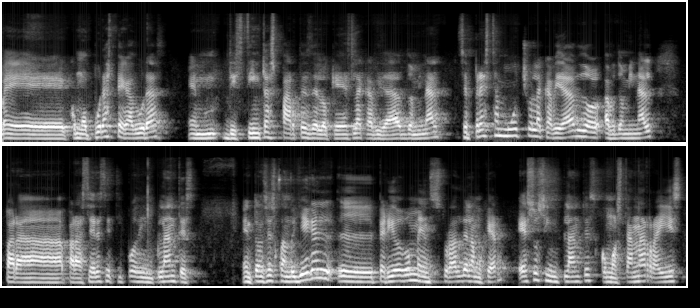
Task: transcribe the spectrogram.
eh, como puras pegaduras en distintas partes de lo que es la cavidad abdominal. Se presta mucho la cavidad abdominal para, para hacer ese tipo de implantes. Entonces, cuando llega el, el, periodo menstrual de la mujer, esos implantes, como están a raíz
